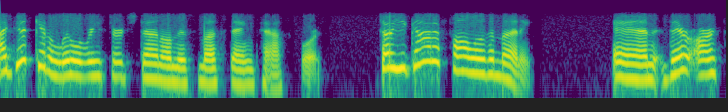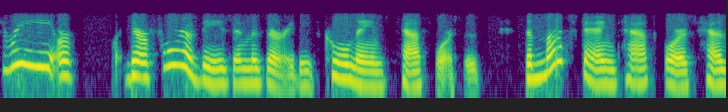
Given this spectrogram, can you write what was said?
I did get a little research done on this Mustang task force. So you gotta follow the money. And there are three or there are four of these in Missouri, these cool named task forces. The Mustang Task Force has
